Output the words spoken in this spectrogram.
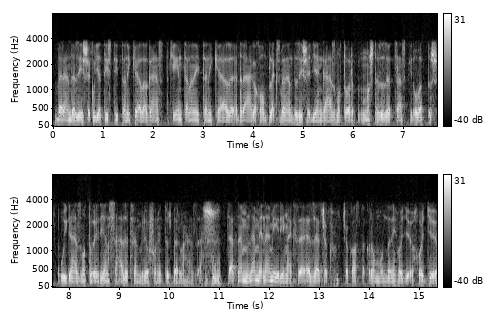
berendezések, ugye tisztítani kell a gázt, kényteleníteni kell, drága komplex berendezés egy ilyen gázmotor, most ez az 500 kW-os új gázmotor egy ilyen 150 millió forintos beruházás. Tehát nem, nem, nem éri meg, ezzel csak, csak azt akarom mondani, hogy, hogy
